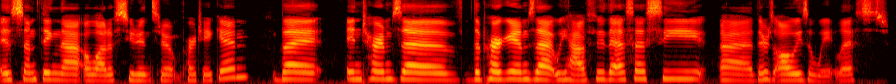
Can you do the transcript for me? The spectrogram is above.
is something that a lot of students don't partake in. But in terms of the programs that we have through the SSC, uh, there's always a wait list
